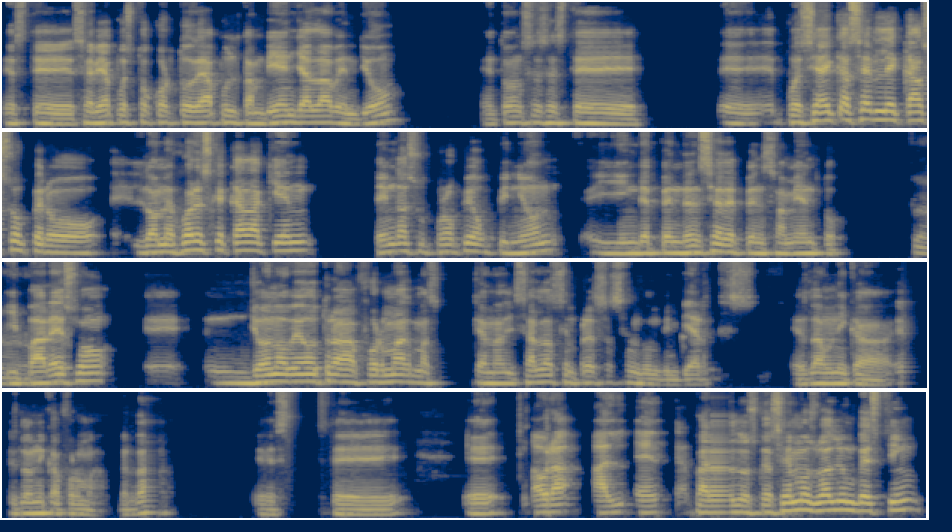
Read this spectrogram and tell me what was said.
Este, se había puesto corto de Apple también, ya la vendió. Entonces, este, eh, pues sí hay que hacerle caso, pero lo mejor es que cada quien tenga su propia opinión e independencia de pensamiento. Y para eso, eh, yo no veo otra forma más que analizar las empresas en donde inviertes. Es la única, es la única forma, ¿verdad? Este, eh, ahora, al- eh, para los que hacemos value investing,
